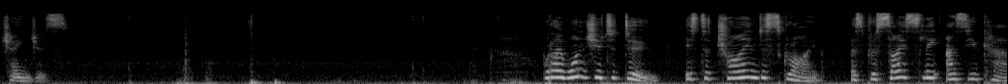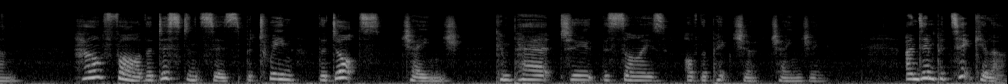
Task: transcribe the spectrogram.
changes. What I want you to do is to try and describe as precisely as you can how far the distances between the dots change compared to the size of the picture changing. And in particular,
